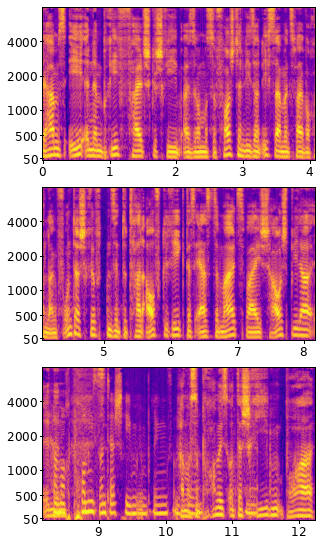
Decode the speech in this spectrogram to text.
wir haben es eh in einem Brief falsch geschrieben. Also man muss sich vorstellen, Lisa und ich sammeln zwei Wochen lang für Unterschriften, sind total aufgeregt. Das erste Mal zwei SchauspielerInnen. Haben auch Promis unterschrieben übrigens. haben auch so Promis unterschrieben, boah,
